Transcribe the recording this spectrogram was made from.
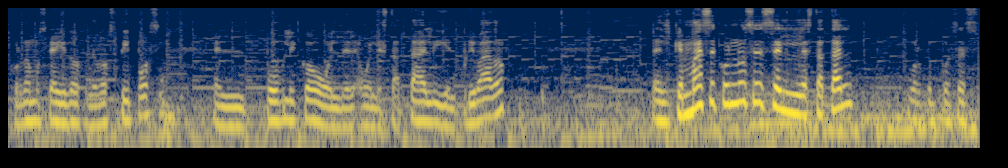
recordemos que hay dos de dos tipos, el público o el, o el estatal y el privado. El que más se conoce es el estatal, porque pues es,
